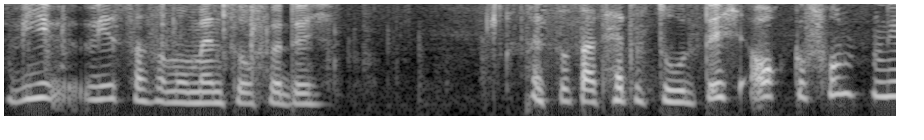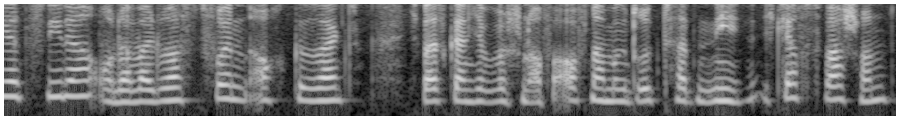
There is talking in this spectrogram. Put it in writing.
Wie, wie ist das im Moment so für dich? Ist das, als hättest du dich auch gefunden jetzt wieder? Oder weil du hast vorhin auch gesagt, ich weiß gar nicht, ob wir schon auf Aufnahme gedrückt hatten. Nee, ich glaube, es war schon.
